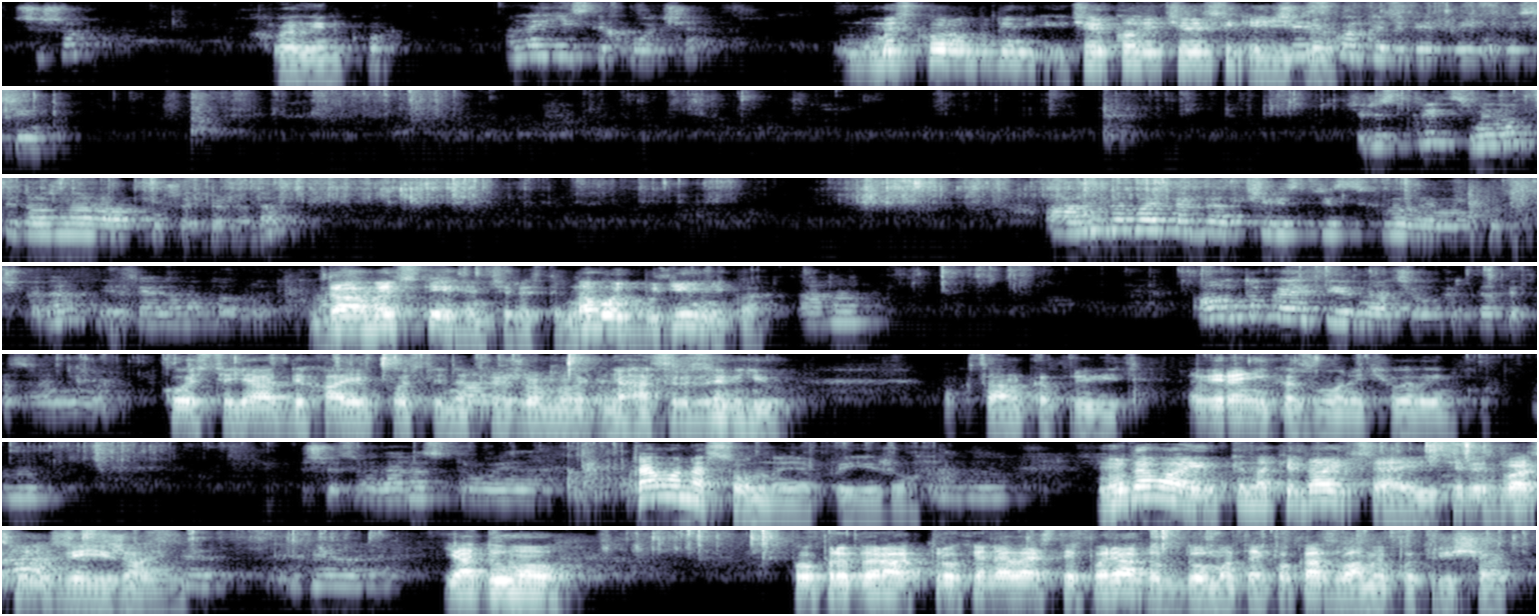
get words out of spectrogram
Що що? Хвилинку. Вона їсти хоче. Ми скоро будемо. Через, через скільки її Через треба? сколько тебе вести? Через 30 минут ты должна кушать уже, да? А, ну давай тогда через 30 хвилин, Кусечка, да? Я тебя наготовлю. Да, ми встигнемо через три. Наводь будильника. Ага. А он только эфир начал, когда ты позвонила. Костя, я віддихаю після А, напряженого ти- дня, зрозумів. Оксанка, привіт. А Вероніка дзвонить хвилинку. Мгм. Щось вона розстроєна. Та вона сонна, я приїжджав. Мгм. Ну давай, ти накидай все і через 20 минут виїжджаємо. Я думав поприбирати, трохи навести порядок вдома та й поки з вами потріщати.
